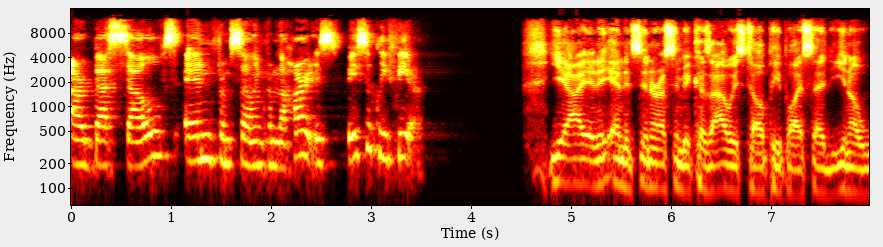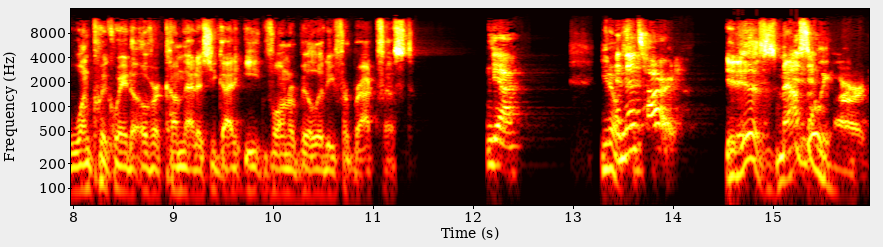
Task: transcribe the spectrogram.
our best selves, and from selling from the heart is basically fear. Yeah, and it's interesting because I always tell people, I said, you know, one quick way to overcome that is you got to eat vulnerability for breakfast. Yeah, you know, and that's hard. It is massively hard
